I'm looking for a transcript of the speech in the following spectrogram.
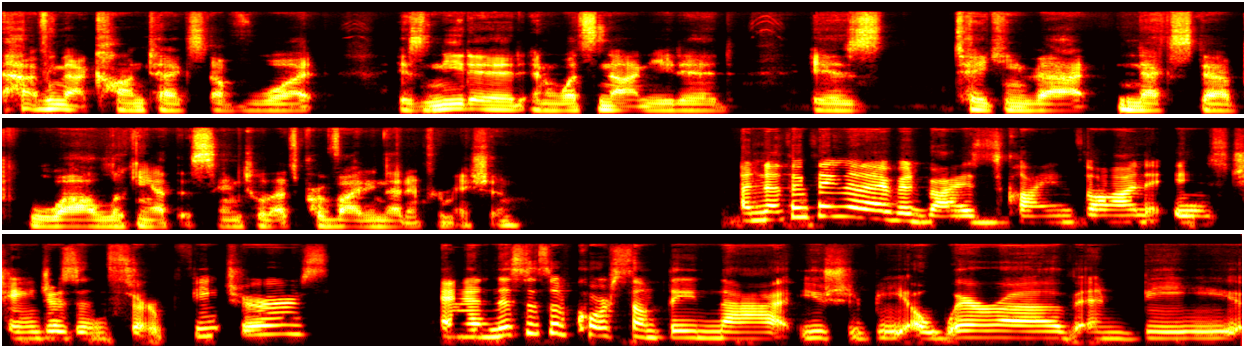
having that context of what is needed and what's not needed is taking that next step while looking at the same tool that's providing that information. Another thing that I've advised clients on is changes in SERP features. And this is, of course, something that you should be aware of and be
